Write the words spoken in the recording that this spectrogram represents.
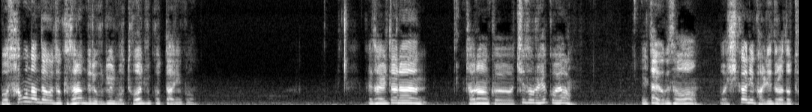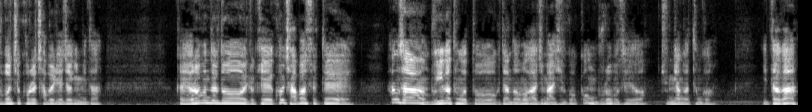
뭐 사고 난다고 해서 그 사람들이 우리를 뭐 도와줄 것도 아니고. 그래서 일단은 저는 그 취소를 했고요. 일단 여기서 뭐 시간이 걸리더라도 두 번째 콜을 잡을 예정입니다. 그러니까 여러분들도 이렇게 콜 잡았을 때 항상 무게 같은 것도 그냥 넘어가지 마시고 꼭 물어보세요. 중량 같은 거. 이따가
